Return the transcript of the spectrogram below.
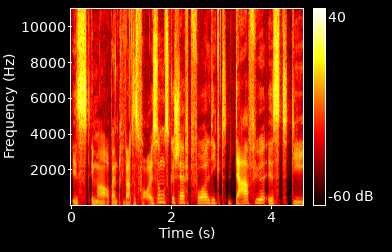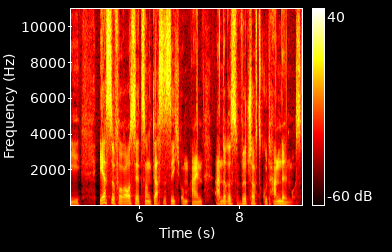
ist immer, ob ein privates Veräußerungsgeschäft vorliegt. Dafür ist die erste Voraussetzung, dass es sich um ein anderes Wirtschaftsgut handeln muss.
